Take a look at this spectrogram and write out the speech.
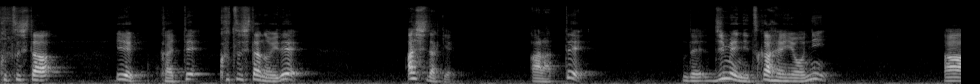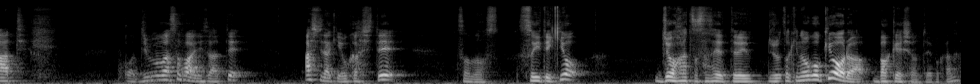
靴下家帰って靴下脱いで足だけ洗ってで地面につかへんようにあーって。こう自分はソファーに座って足だけ浮かしてその水滴を蒸発させてる時の動きを俺はバケーションと呼ぶかな。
